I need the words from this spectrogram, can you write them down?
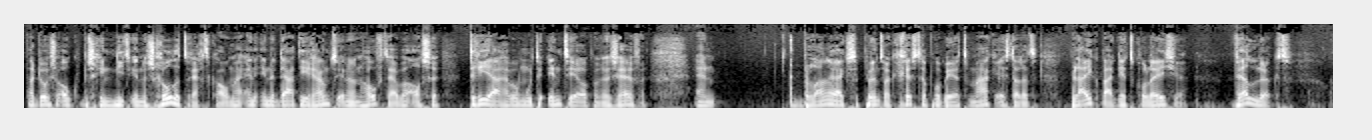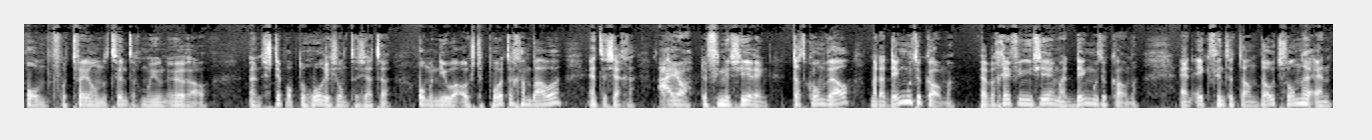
waardoor ze ook misschien niet in de schulden terechtkomen en inderdaad die ruimte in hun hoofd hebben als ze drie jaar hebben moeten interen op een reserve. En het belangrijkste punt wat ik gisteren probeerde te maken is dat het blijkbaar dit college wel lukt om voor 220 miljoen euro een stip op de horizon te zetten om een nieuwe Oosterpoort te gaan bouwen. En te zeggen, ah joh, de financiering, dat komt wel, maar dat ding moet er komen. We hebben geen financiering, maar het ding moet er komen. En ik vind het dan doodzonde. En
